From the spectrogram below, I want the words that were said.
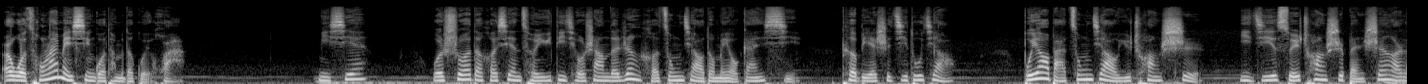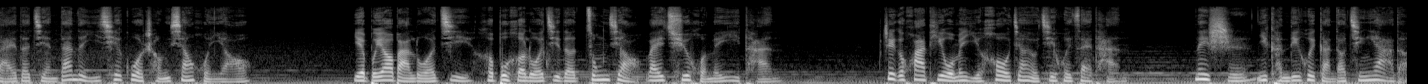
而我从来没信过他们的鬼话。”米歇。我说的和现存于地球上的任何宗教都没有干系，特别是基督教。不要把宗教与创世以及随创世本身而来的简单的一切过程相混淆，也不要把逻辑和不合逻辑的宗教歪曲混为一谈。这个话题我们以后将有机会再谈，那时你肯定会感到惊讶的。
